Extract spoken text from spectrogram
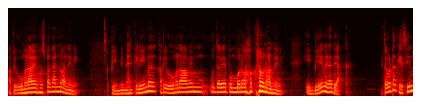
අපි ඌමනාවෙන් හුස්ම ගන්නව නෙමෙයි. පිම්බි මහැකිලිම අපි ඌමනාවෙන් උදරය පුම්බනවා කරනව නෙමෙයි. ඉබේ වෙන දෙයක්. එතකොට කිසිම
